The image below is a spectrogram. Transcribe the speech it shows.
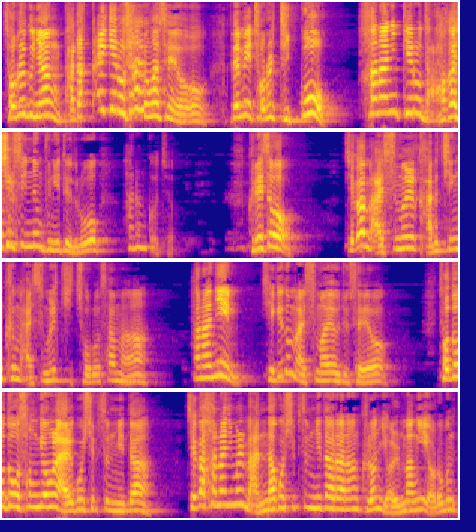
저를 그냥 바닥 깔개로 사용하세요. 그 다음에 저를 딛고 하나님께로 나아가실 수 있는 분이 되도록 하는 거죠. 그래서 제가 말씀을 가르친 그 말씀을 기초로 삼아 하나님, 제게도 말씀하여 주세요. 저도 성경을 알고 싶습니다. 제가 하나님을 만나고 싶습니다라는 그런 열망이 여러분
